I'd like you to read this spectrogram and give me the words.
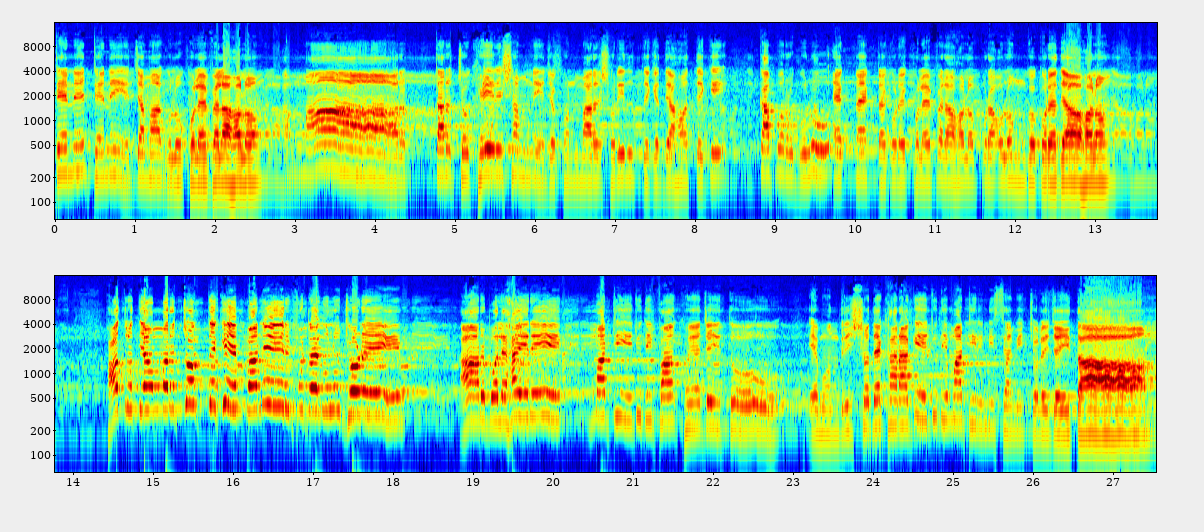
টেনে টেনে জামাগুলো খুলে ফেলা হলো। আমার তার চোখের সামনে যখন মার শরীর থেকে, দেহ থেকে কাপড়গুলো একটা একটা করে খুলে ফেলা হলো, পুরা উলঙ্গ করে দেওয়া হলো। হজরতে আমার চোখ থেকে পানির ফোঁটাগুলো ঝরে। আর বলে হাই রে মাটি যদি ফাঁক হয়ে যাইত এমন দৃশ্য দেখার আগে যদি মাটির নিচে আমি চলে যাইতাম।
